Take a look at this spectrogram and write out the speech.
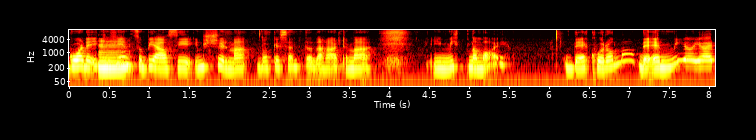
Går det ikke mm. fint, så blir jeg å si unnskyld meg, dere sendte det her til meg i midten av mai. Det er korona, det er mye å gjøre.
